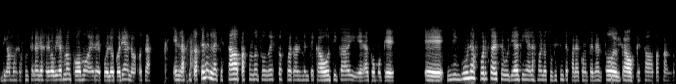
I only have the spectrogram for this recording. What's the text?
digamos, los funcionarios del gobierno como en el pueblo coreano. O sea, en la situación en la que estaba pasando todo esto fue realmente caótica y era como que eh, ninguna fuerza de seguridad tenía las manos suficientes para contener todo el caos que estaba pasando.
